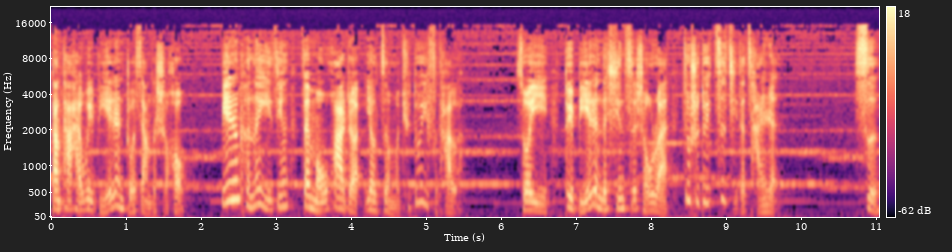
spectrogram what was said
当她还为别人着想的时候，别人可能已经在谋划着要怎么去对付她了，所以对别人的心慈手软就是对自己的残忍。四，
